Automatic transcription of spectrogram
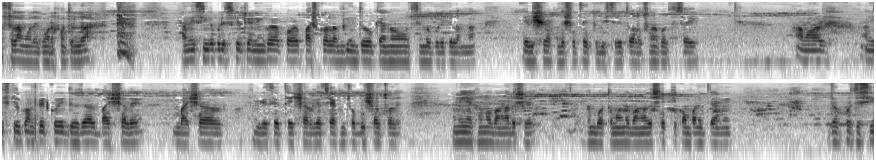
আসসালামু আলাইকুম রহমতুল্লাহ। আমি সিঙ্গাপুর স্কিল ট্রেনিং করার পর পাশ করলাম, কিন্তু কেন সিঙ্গাপুরে গেলাম না? এ বিষয়ে আপনাদের সাথে একটু বিস্তারিত আলোচনা করতে চাই। আমার, আমি স্কিল কমপ্লিট করি দু সালে। বাইশ সাল গেছে, তেইশ সাল গেছে, এখন চব্বিশ সাল চলে। আমি এখনও বাংলাদেশে, এখন বর্তমানে বাংলাদেশে একটি কোম্পানিতে আমি জব করতেছি।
